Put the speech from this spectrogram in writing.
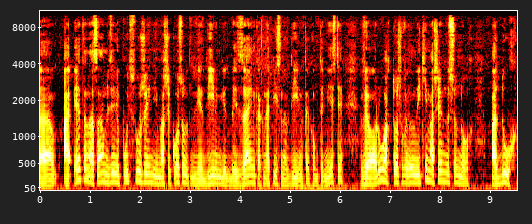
А это на самом деле путь служения. Машикосу Дилем Юдбейзайн, как написано в Дилем в таком-то месте, Веоруах тоже велики машин шинох, а дух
